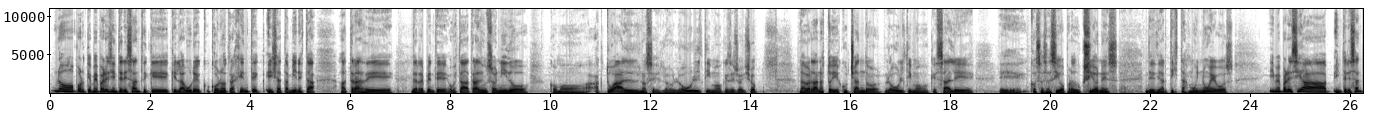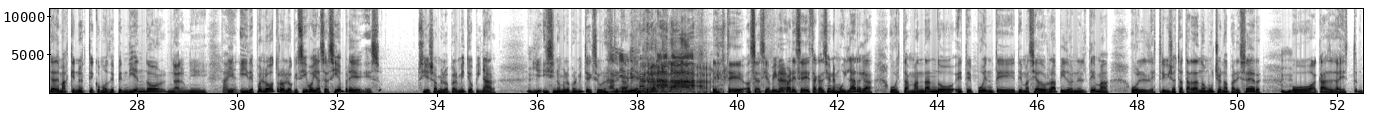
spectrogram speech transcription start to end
no, porque me parece interesante que, que labure con otra gente. Ella también está atrás de, de repente, o está atrás de un sonido como actual, no sé, lo, último, qué sé yo. Y yo, la verdad, no estoy escuchando lo último que sale, eh, cosas así, o producciones de artistas muy nuevos. Y me parecía interesante además que no esté como dependiendo ni... Claro. ni- y después lo otro, lo que sí voy a hacer siempre es, si ella me lo permite, opinar. Y, y si no me lo permite, seguramente También. también. este, o sea, si a mí me parece esta canción es muy larga o estás mandando este puente demasiado rápido en el tema o el estribillo está tardando mucho en aparecer o acá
